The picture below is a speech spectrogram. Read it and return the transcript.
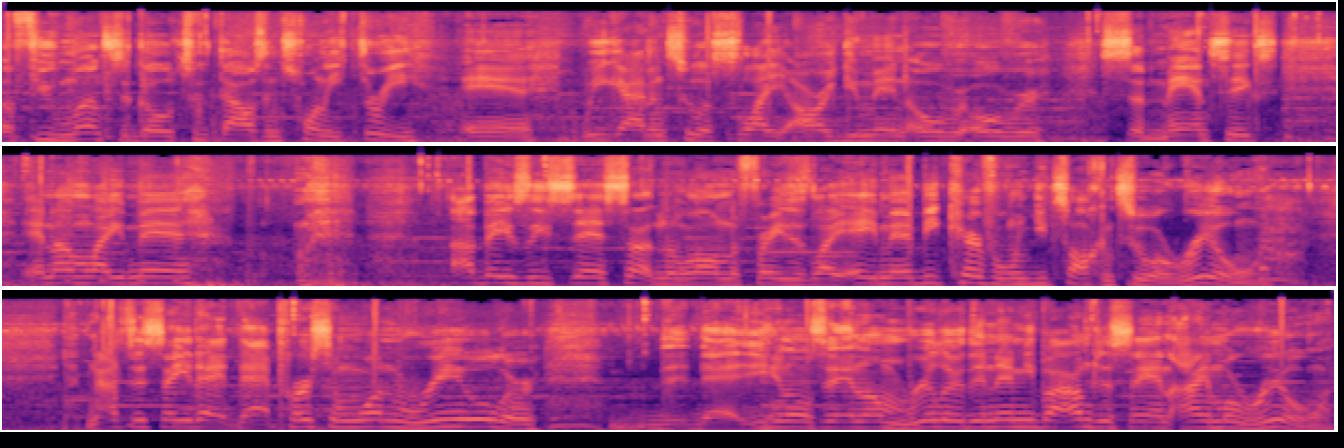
a few months ago, 2023, and we got into a slight argument over over semantics, and I'm like, man. I basically said something along the phrases like, "Hey man, be careful when you're talking to a real one." Not to say that that person wasn't real or that you know what I'm saying I'm realer than anybody. I'm just saying I'm a real one.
